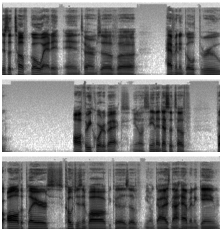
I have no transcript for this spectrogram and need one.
Just a tough go at it in terms of uh, having to go through all three quarterbacks. You know, seeing that that's a tough for all the players, coaches involved because of you know guys not having a game.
